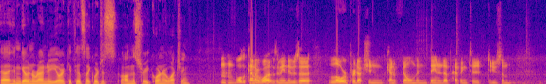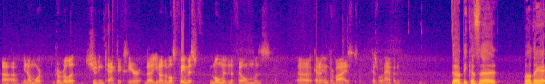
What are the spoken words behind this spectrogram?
uh, him going around New York. It feels like we're just on the street corner watching. hmm Well, it kind of was. I mean, it was a lower production kind of film, and they ended up having to, to do some, uh, you know, more guerrilla shooting tactics here. The you know the most famous moment in the film was uh, kind of improvised because what happened. Uh, because uh, well, they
